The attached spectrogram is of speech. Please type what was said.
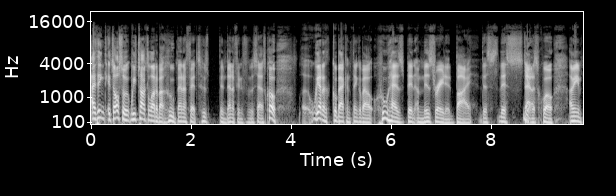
I think it's also we've talked a lot about who benefits, who's been benefiting from the status quo. We got to go back and think about who has been immiserated by this this status quo. I mean,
